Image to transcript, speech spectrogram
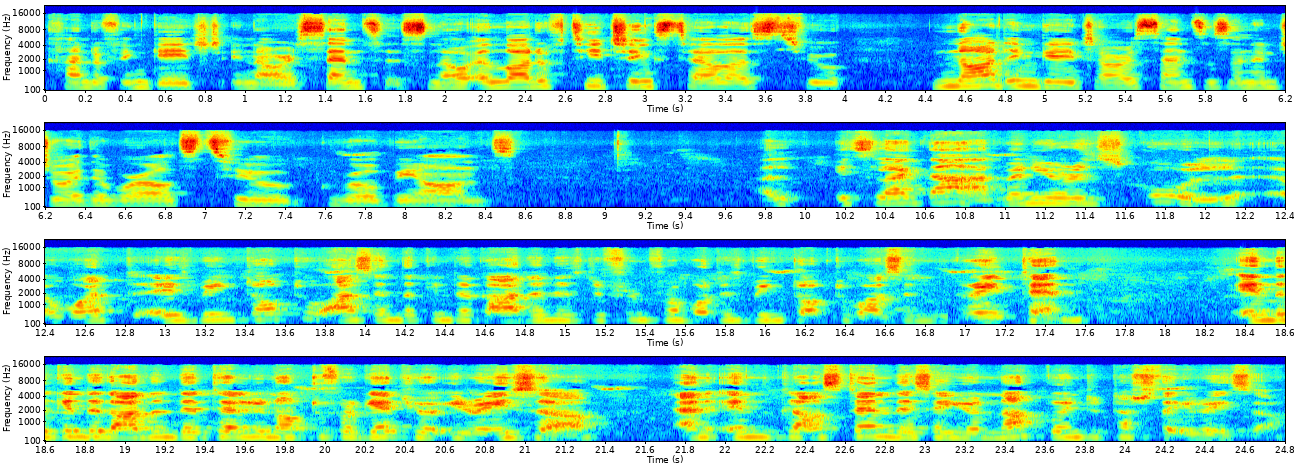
kind of engage in our senses no a lot of teachings tell us to not engage our senses and enjoy the world to grow beyond? It's like that. When you're in school, what is being taught to us in the kindergarten is different from what is being taught to us in grade 10. In the kindergarten, they tell you not to forget your eraser, and in class 10, they say you're not going to touch the eraser.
